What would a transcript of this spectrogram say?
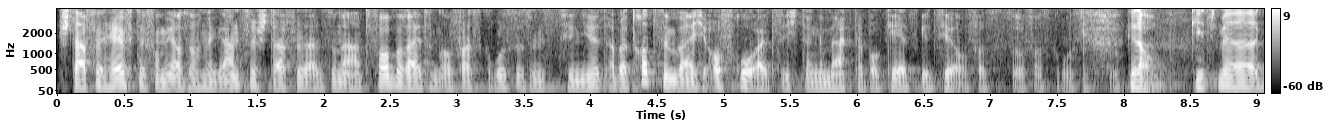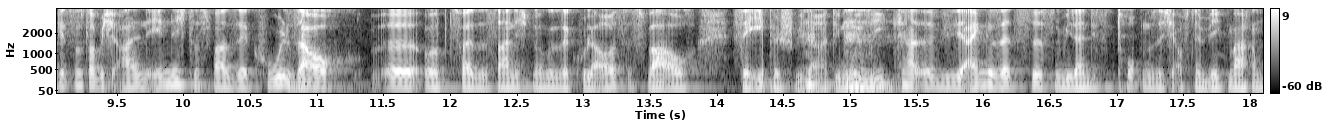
Staffelhälfte, von mir aus auch eine ganze Staffel, als so eine Art Vorbereitung auf was Großes inszeniert. Aber trotzdem war ich auch froh, als ich dann gemerkt habe, okay, jetzt geht es hier auf was, auf was Großes zu. Genau, geht's mir, geht's uns, glaube ich, allen ähnlich. Das war sehr cool. Sah auch, äh, beziehungsweise es sah nicht nur sehr cool aus, es war auch sehr episch wieder. Die Musik, wie sie eingesetzt ist und wie dann diese Truppen sich auf den Weg machen.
